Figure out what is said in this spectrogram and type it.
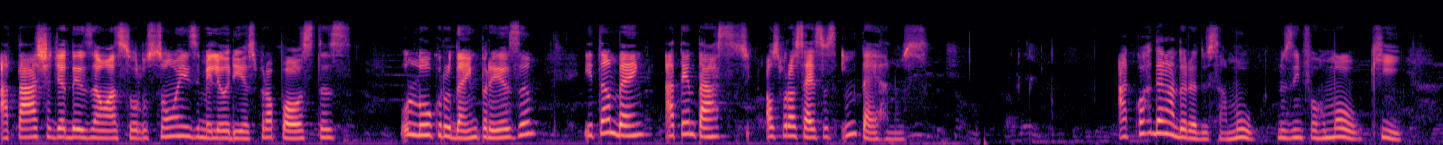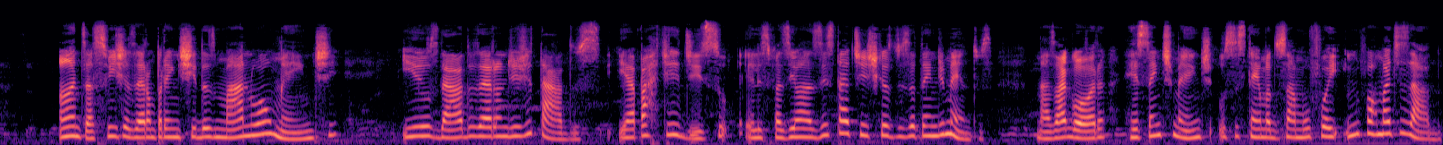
a taxa de adesão às soluções e melhorias propostas, o lucro da empresa e também atentar-se aos processos internos. A coordenadora do SAMU nos informou que antes as fichas eram preenchidas manualmente e os dados eram digitados, e a partir disso eles faziam as estatísticas dos atendimentos. Mas agora, recentemente, o sistema do SAMU foi informatizado,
